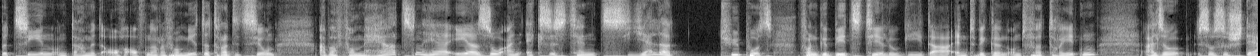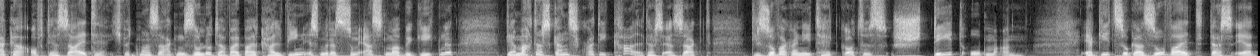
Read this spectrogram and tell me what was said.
beziehen und damit auch auf eine reformierte Tradition, aber vom Herzen her eher so ein existenzieller Typus von Gebetstheologie da entwickeln und vertreten. Also so, so stärker auf der Seite, ich würde mal sagen, so Luther, weil bei Calvin ist mir das zum ersten Mal begegnet. Der macht das ganz radikal, dass er sagt, die Souveränität Gottes steht oben an. Er geht sogar so weit, dass er,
